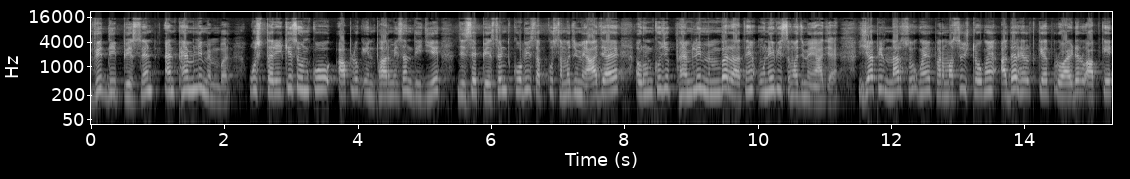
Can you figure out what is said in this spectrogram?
with the patient and family member उस तरीके से उनको आप लोग इन्फॉर्मेशन दीजिए जिससे पेशेंट को भी सब कुछ समझ में आ जाए और उनको जो फैमिली मेंबर रहते हैं, उन्हें भी समझ में आ जाए। या फिर नर्स हो गए, फार्मासिस्ट हो गए, अदर हेल्थ केयर प्रोवाइडर आपके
